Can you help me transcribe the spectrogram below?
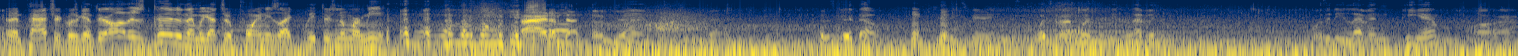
And then Patrick was getting through, oh, this is good, and then we got to a point, and he's like, wait, there's no more meat. All right, I'm done. I'm done. I'm done. It was good though. good experience. What time was it? 11? Was it 11 p.m. Or uh,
